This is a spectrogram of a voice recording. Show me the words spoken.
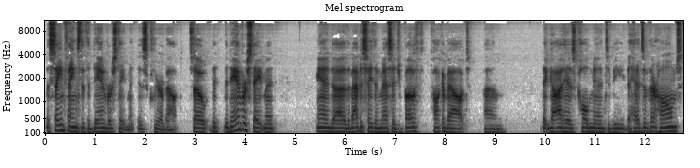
the same things that the Danvers statement is clear about. So the, the Danvers statement and uh, the Baptist Faith and Message both talk about um, that God has called men to be the heads of their homes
